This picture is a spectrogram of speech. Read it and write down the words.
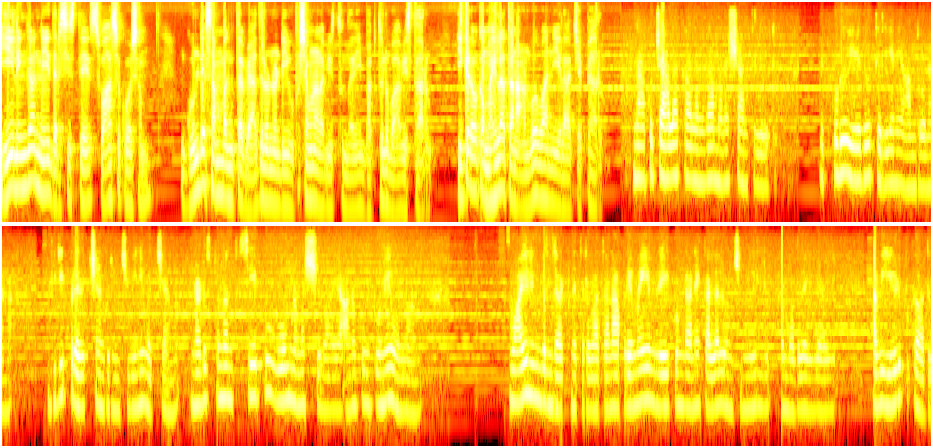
ఈ లింగాన్ని దర్శిస్తే శ్వాసకోశం గుండె సంబంధిత వ్యాధుల నుండి ఉపశమనం లభిస్తుందని భక్తులు భావిస్తారు. ఇక్కడ ఒక మహిళ తన అనుభవాన్ని ఇలా చెప్పారు. నాకు చాలా కాలంగా మనశ్శాంతి లేదు. ఎప్పుడూ ఏదో తెలియని ఆందోళన. గిరి ప్రదక్షిణ గురించి విని వచ్చాను. నడుస్తున్నంతసేపు ఓం నమ శివాయ అనుకుంటూనే ఉన్నాను. వాయులింగం దాటిన తర్వాత నా ప్రమేయం లేకుండానే కళ్ళలోంచి నీళ్ళు మొదలయ్యాయి. అవి ఏడుపు కాదు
